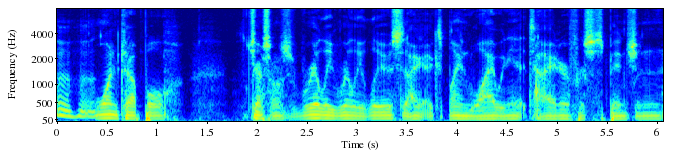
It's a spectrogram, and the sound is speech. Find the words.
Mm-hmm. One couple harness was really really loose. I explained why we need it tighter for suspension.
